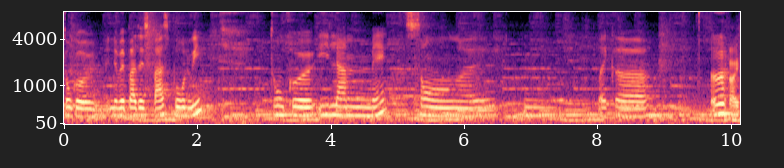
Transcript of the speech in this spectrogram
donc euh, il n'y avait pas d'espace pour lui. Donc euh, il a mis son. like, Pareil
